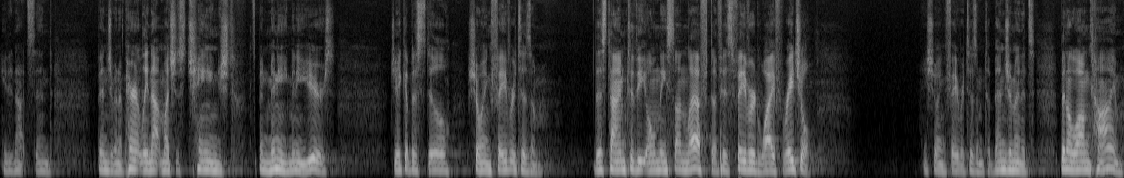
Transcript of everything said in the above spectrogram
He did not send Benjamin. Apparently, not much has changed. It's been many, many years. Jacob is still showing favoritism, this time to the only son left of his favored wife, Rachel. He's showing favoritism to Benjamin. It's been a long time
